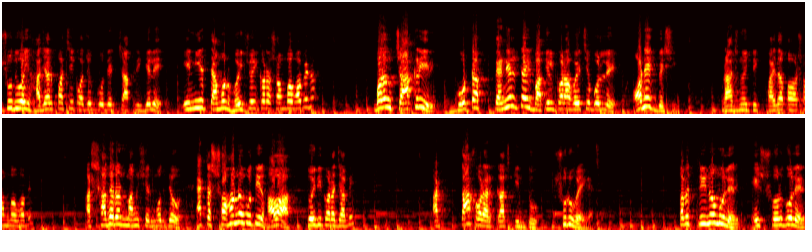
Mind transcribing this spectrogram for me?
শুধু ওই হাজার পাঁচেক অযোগ্যদের চাকরি গেলে এ নিয়ে তেমন হইচই করা সম্ভব হবে না? বরং চাকরির গোটা প্যানেলটাই বাতিল করা হয়েছে বললে অনেক বেশি। রাজনৈতিক ফায়দা পাওয়া সম্ভব হবে। আর সাধারণ মানুষের মধ্যেও একটা সহানুভূতির হাওয়া তৈরি করা যাবে। আর তা করার কাজ কিন্তু শুরু হয়ে গেছে। তবে তৃণমূলের এই শোরগোলের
